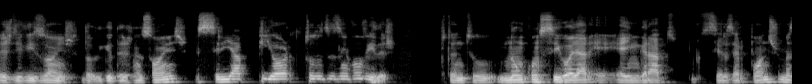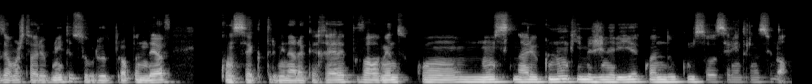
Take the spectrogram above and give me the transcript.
as divisões da Liga das Nações, seria a pior de todas as envolvidas. Portanto, não consigo olhar, é, é ingrato por ser zero pontos, mas é uma história bonita, sobretudo para o Pandev, consegue terminar a carreira provavelmente com num cenário que nunca imaginaria quando começou a ser internacional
